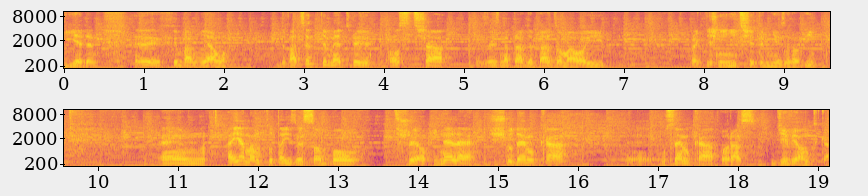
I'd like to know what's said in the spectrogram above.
1. E, chyba miał 2 cm ostrza, to jest naprawdę bardzo mało i praktycznie nic się tym nie zrobi. A ja mam tutaj ze sobą trzy opinele, siódemka, e, ósemka oraz dziewiątka.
